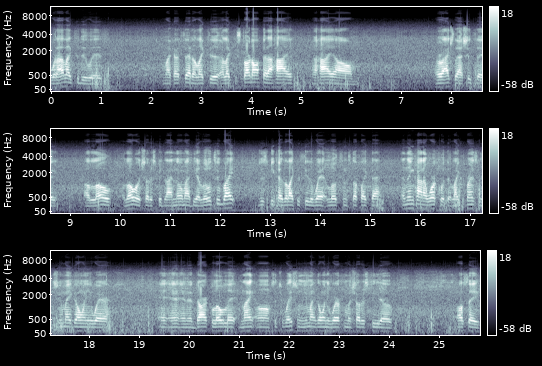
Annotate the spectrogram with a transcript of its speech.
what I like to do is, like I said, I like to I like to start off at a high a high um, or actually I should say a low lower shutter speed that I know might be a little too bright, just because I like to see the way it looks and stuff like that, and then kind of work with it. Like for instance, you may go anywhere in, in a dark, low-lit night um, situation, you might go anywhere from a shutter speed of, I'll say,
